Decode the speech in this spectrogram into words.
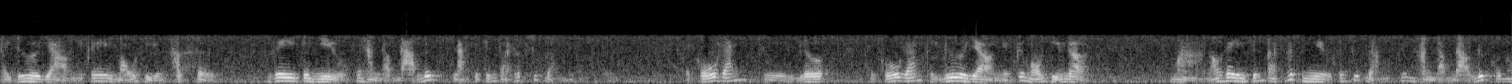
thầy đưa vào những cái mẫu chuyện thật sự gây cho nhiều cái hành động đạo đức làm cho chúng ta rất xúc động. Phải cố gắng thì lược thì cố gắng thì đưa vào những cái mẫu chuyện đời mà nó gây chúng ta rất nhiều cái xúc động, cái hành động đạo đức của nó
